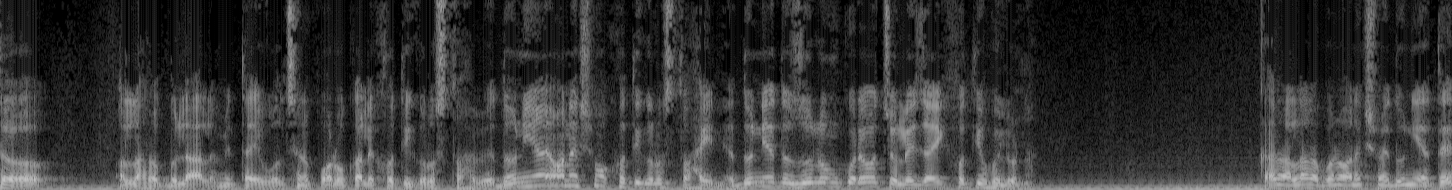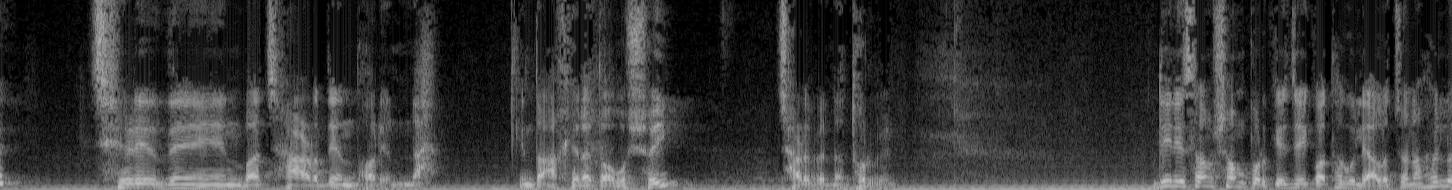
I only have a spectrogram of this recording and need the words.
তো আল্লাহ রবাহ আলমিন তাই বলছেন, পরকালে ক্ষতিগ্রস্ত হবে। দুনিয়ায় অনেক সময় ক্ষতিগ্রস্ত হয়নি দুনিয়াতে জুলুম করেও চলে যায়, ক্ষতি হইল না। কারণ আল্লাহ রব অনেক সময় দুনিয়াতে ছেড়ে দেন বা ছাড় দেন, ধরেন না। কিন্তু আখেরাতে অবশ্যই ছাড়বেন না, ধরবেন। দিন ইসলাম সম্পর্কে যে কথাগুলি আলোচনা হলো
